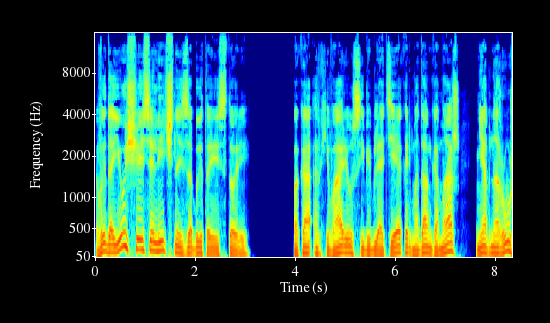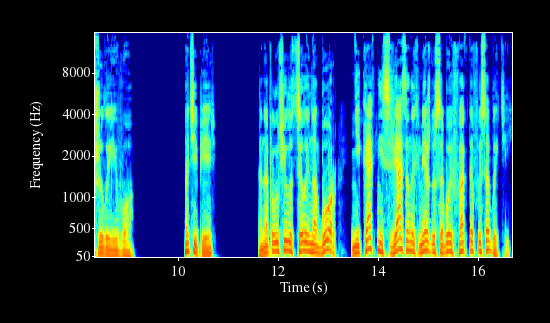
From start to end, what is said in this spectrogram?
выдающаяся личность забытой истории. Пока архивариус и библиотекарь мадам Гамаш не обнаружила его. А теперь она получила целый набор никак не связанных между собой фактов и событий,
